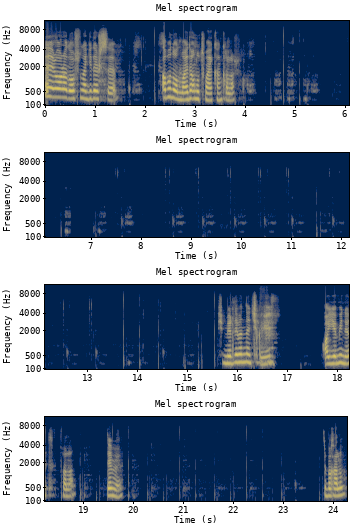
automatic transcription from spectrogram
Eğer orada hoşuna giderse abone olmayı da unutmayın kankalar. Şimdi merdivenden çıkıyoruz. Ay yemin et falan. Değil mi? Dur bakalım.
